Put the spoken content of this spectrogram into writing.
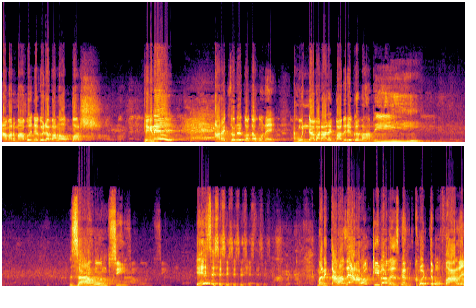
আমার মা বইনে গইরা ভালো অভ্যাস ঠিক নেই আরেকজনের কথা শুনে হুন্য আবার আরেক বাবিরে ভাবি যা শুনছি এ মানে তারা যে আরও কীভাবে কইতে পারে?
